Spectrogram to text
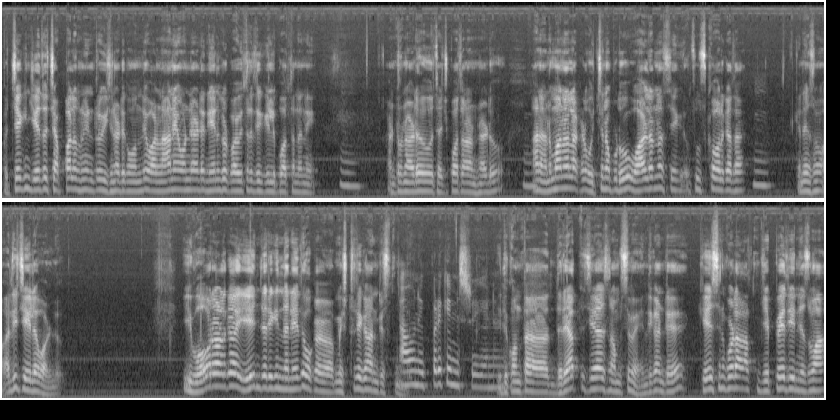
ప్రత్యేకించి ఏదో చెప్పాలని ఇంటర్వ్యూ ఇచ్చినట్టుగా ఉంది. వాళ్ళ నాన్న ఏమన్నాడు నేను కూడా పవిత్ర దగ్గరికి వెళ్ళిపోతానని అంటున్నాడు చచ్చిపోతాను అంటున్నాడు. అని అనుమానాలు అక్కడ వచ్చినప్పుడు వాళ్ళన్నా చూసుకోవాలి కదా. కనీసం అది చేయలే వాళ్ళు. ఈ ఓవరాల్గా ఏం జరిగింది అనేది ఒక మిస్టరీగా అనిపిస్తుంది. అవును ఇప్పటికీ మిస్టరీగానే ఇది కొంత దర్యాప్తు చేయాల్సిన అంశమే. ఎందుకంటే కేసుని కూడా అతను చెప్పేది నిజమా?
